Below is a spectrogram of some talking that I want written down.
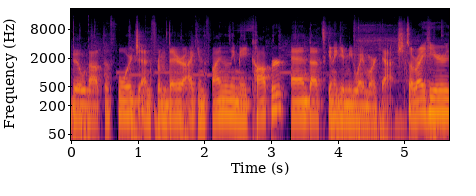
build out the forge. And from there, I can finally make copper and that's going to give me way more cash. So right here,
